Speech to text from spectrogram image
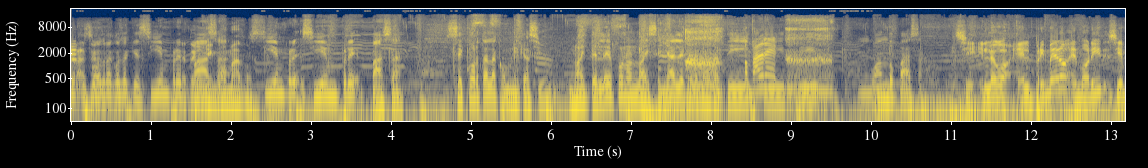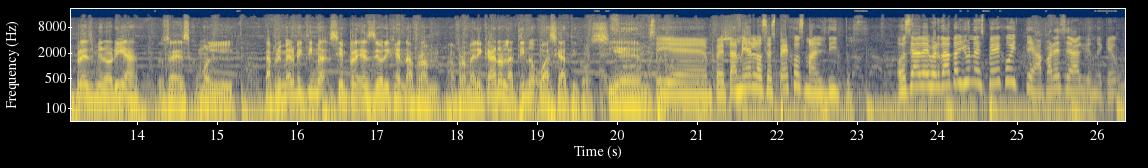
Gracias. otra cosa que siempre pasa, siempre, siempre pasa. Se corta la comunicación. No hay teléfono, no hay señal, el teléfono es a ti. Compadre. ti, ti. ¿Cuándo pasa? Sí, y luego el primero en morir siempre es minoría. O sea, es como el. La primera víctima siempre es de origen afro- afroamericano, latino o asiático. Siempre. Siempre. También los espejos malditos. O sea, de verdad hay un espejo y te aparece alguien de que ¡guau!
